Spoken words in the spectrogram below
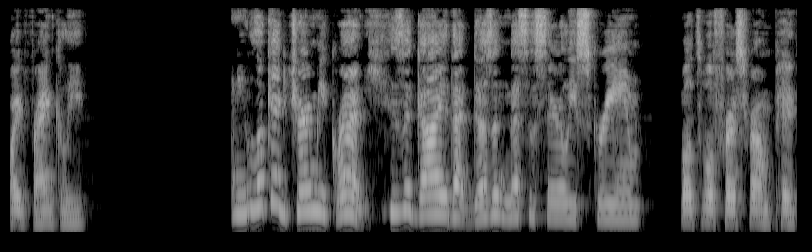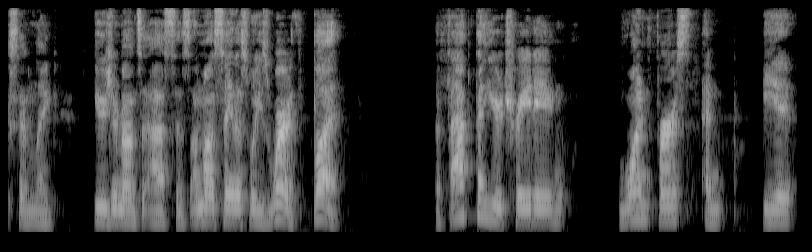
quite frankly, when you look at Jerami Grant, he's a guy that doesn't necessarily scream multiple first round picks and like huge amounts of assets. I'm not saying that's what he's worth, but the fact that you're trading one first and be it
